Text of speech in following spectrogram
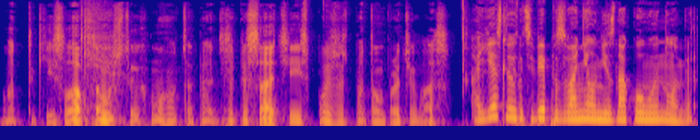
Вот такие слова, потому что их могут опять записать и использовать потом против вас. А если тебе позвонил незнакомый номер,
